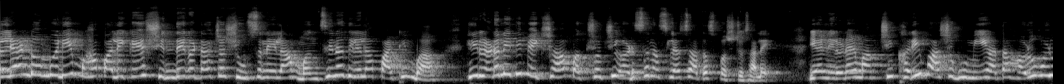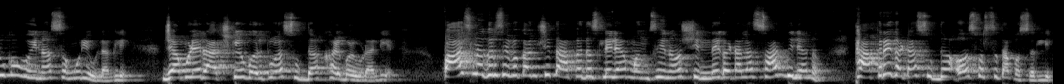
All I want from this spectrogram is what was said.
कल्याण डोंबिवली महापालिकेत शिंदे गटाच्या शिवसेनेला मनसेनं दिलेला पाठिंबा ही रणनीतीपेक्षा पक्षाची अडचण असल्याचं आता स्पष्ट झालंय. या निर्णयामागची खरी पार्श्वभूमी आता हळूहळू का होईना समोर येऊ लागली. ज्यामुळे राजकीय वर्तुळात सुद्धा खळबळ उडाली आहे पाच नगरसेवकांची ताकद असलेल्या मनसेनं शिंदे गटाला साथ दिल्यानं ठाकरे गटात सुद्धा अस्वस्थता पसरली.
